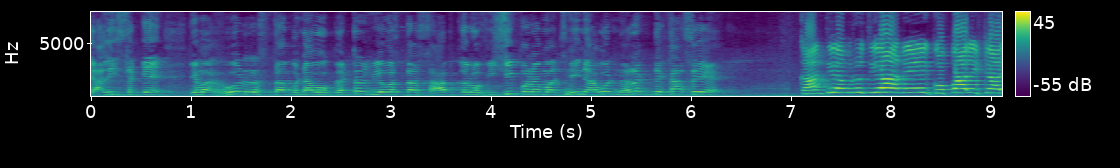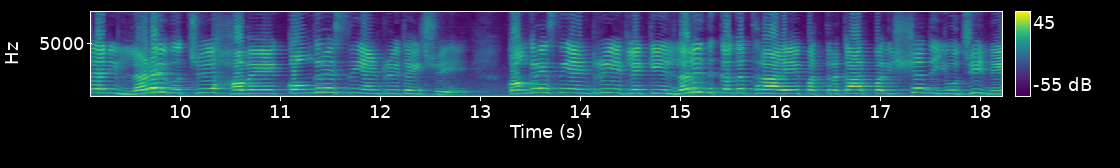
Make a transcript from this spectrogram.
ચાલી શકે, એવા રોડ રસ્તા બનાવો, ગટર વ્યવસ્થા સાફ કરો, વિસીપરામાં જઈને આવો, નરક દેખાશે. કાંતિ અમૃતિયા અને ગોપાલ ઇટાલિયાની લડાઈ વચ્ચે હવે કોંગ્રેસની એન્ટ્રી થઈ છે. કોંગ્રેસની એન્ટ્રી એટલે કે લલિત કગથરાએ પત્રકાર પરિષદ યોજીને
